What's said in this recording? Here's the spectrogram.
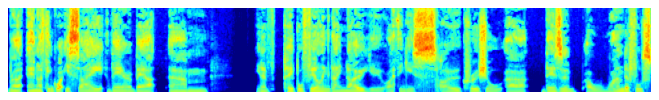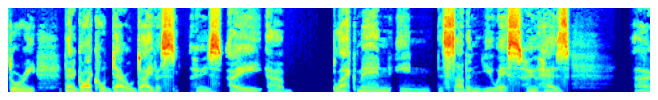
Right. And I think what you say there about, um, you know, people feeling they know you, I think is so crucial. Uh, there's a, a wonderful story about a guy called Daryl Davis, who's a uh, black man in the southern US who has uh,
